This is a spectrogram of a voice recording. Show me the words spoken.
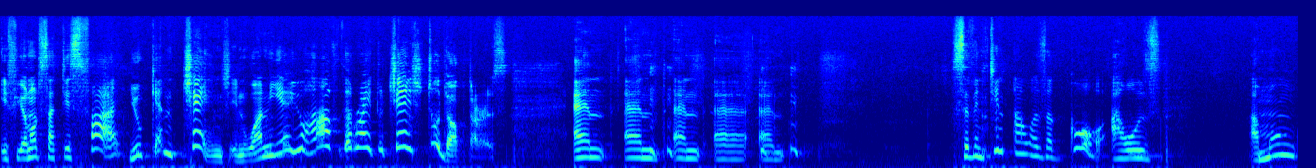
If you're not satisfied, you can change. In one year, you have the right to change two doctors, and and and uh, and. 17 hours ago, I was among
